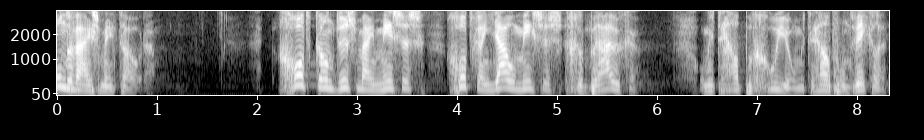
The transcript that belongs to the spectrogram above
onderwijsmethode. God kan dus mijn misses, God kan jouw misses gebruiken. Om je te helpen groeien, om je te helpen ontwikkelen.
